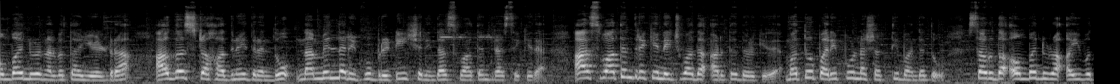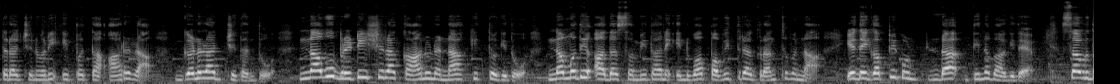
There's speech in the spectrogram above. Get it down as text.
ಒಂಬೈನೂರ ನಲವತ್ತ ಏಳರ ಆಗಸ್ಟ್ ಹದಿನೈದರಂದು ನಮ್ಮೆಲ್ಲರಿಗೂ ಬ್ರಿಟಿಷರಿಂದ ಸ್ವಾತಂತ್ರ್ಯ ಸಿಕ್ಕಿದೆ. ಆ ಸ್ವಾತಂತ್ರ್ಯಕ್ಕೆ ನಿಜವಾದ ಅರ್ಥ ದೊರಕಿದೆ ಮತ್ತು ಪರಿಪೂರ್ಣ ಬಂದದ್ದು. ಸಾವಿರದ ಒಂಬೈನೂರ ಐವತ್ತರ ಜನವರಿ ಇಪ್ಪತ್ತ ಆರರ ಗಣರಾಜ್ಯದಂದು. ನಾವು ಬ್ರಿಟಿಷರ ಕಾನೂನನ್ನ ಕಿತ್ತೊಗೆದು, ನಮ್ಮದೇ ಆದ ಸಂವಿಧಾನ ಎನ್ನುವ ಪವಿತ್ರ ಗ್ರಂಥವನ್ನ ಎದೆಗಪ್ಪಿಕೊಂಡ ದಿನವಾಗಿದೆ. ಸಾವಿರದ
